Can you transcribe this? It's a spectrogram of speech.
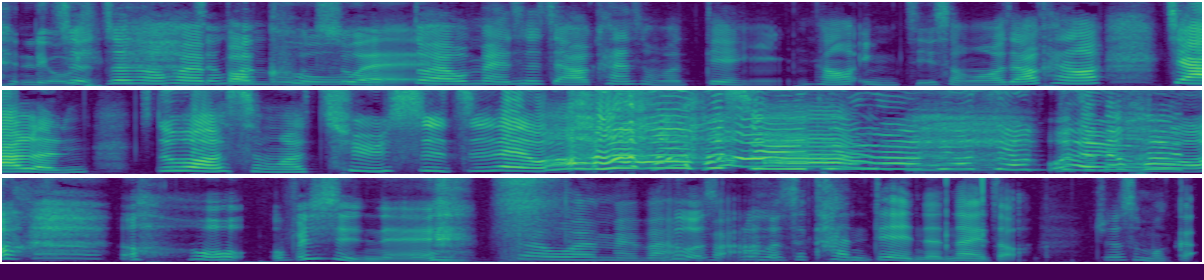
流泪，真的会绷不住。欸、对，我每次只要看什么电影，然后影集什么，我只要看到家人如果什么去世之类的，我啊，天哪，不要这样，我真的会，哦、我我不行呢、欸。对，我也没办法。如果如果是看电影的那种。就是什么感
